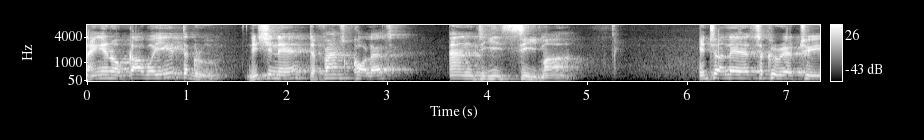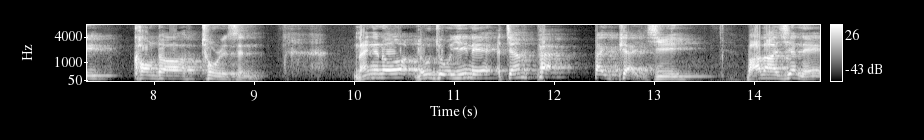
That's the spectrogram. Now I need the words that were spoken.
နိုင်ငံတော်ကာကွယ်ရေးတက္ကသိုလ် National Defense College NDC မှာ Internal Security Counter Tourism နိုင်ငံတော်လုံခြုံရေးနဲ့အကြမ်းဖက်တိုက်ဖြတ်ရေးဘာသာရပ်နဲ့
